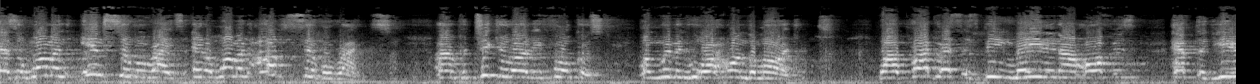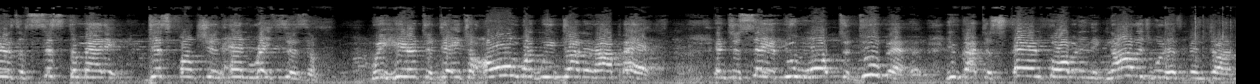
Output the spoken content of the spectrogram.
As a woman in civil rights and a woman of civil rights, I'm particularly focused on women who are on the margins. While progress is being made in our office, after years of systematic dysfunction and racism. We're here today to own what we've done in our past and to say if you want to do better, you've got to stand forward and acknowledge what has been done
